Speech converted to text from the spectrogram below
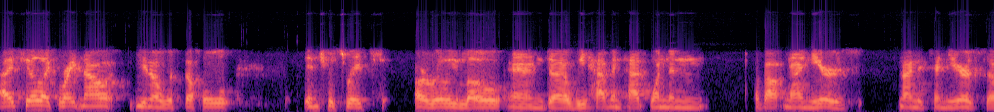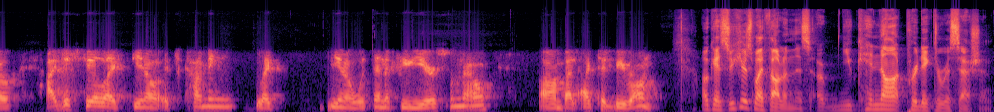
I feel like right now, you know, with the whole interest rates are really low, and uh, we haven't had one in about nine years, nine to ten years. So I just feel like you know it's coming like you know within a few years from now, um, but I could be wrong. Okay, so here's my thought on this: uh, you cannot predict a recession.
